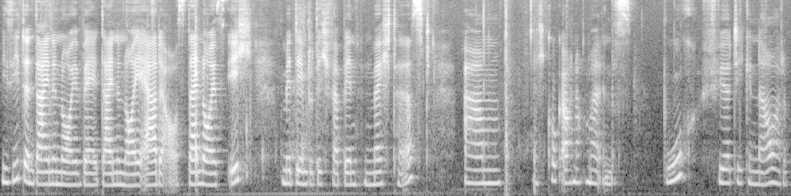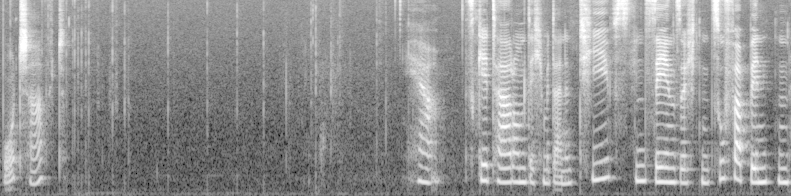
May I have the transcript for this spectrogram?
wie sieht denn deine neue Welt, deine neue Erde aus, dein neues Ich, mit dem du dich verbinden möchtest. Ähm, ich gucke auch noch mal in Buch für die genauere Botschaft. Ja, es geht darum, dich mit deinen tiefsten Sehnsüchten zu verbinden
